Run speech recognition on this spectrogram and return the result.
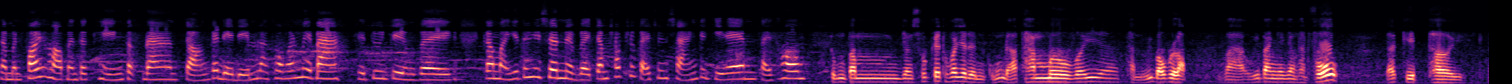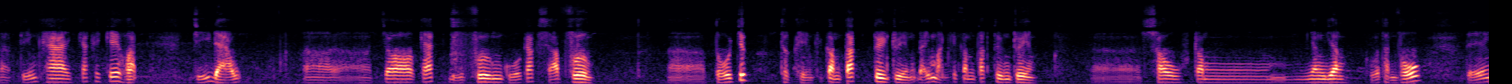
là mình phối hợp, mình thực hiện thực đà chọn cái địa điểm là thôn Ánh 13 thì tuyên truyền về cân bằng giới tính khi sinh này, về chăm sóc sức khỏe sinh sản cho chị em tại thôn. Trung tâm dân số kết với gia đình cũng đã tham mưu với ờ, thành ủy Bảo Lộc và ủy ban nhân dân thành phố đã kịp thời là triển khai các cái kế hoạch chỉ đạo À, cho các địa phương của các xã phường à, tổ chức thực hiện cái công tác tuyên truyền đẩy mạnh cái công tác tuyên truyền à, sâu trong nhân dân của thành phố để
